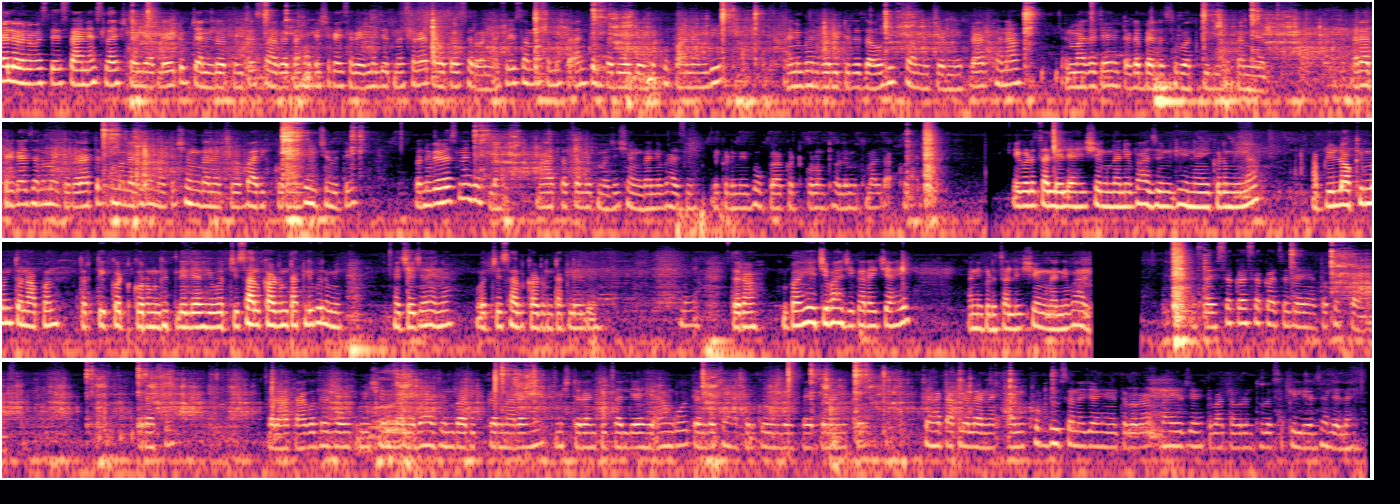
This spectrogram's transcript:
Hello नमस्ते. Sanya's lifestyle आपल्या YouTube चॅनलवर तुमचं स्वागत आहे. कसे काही सगळे? मजेत ना? सगळ्यात अगोदर सर्वांना श्री स्वामी समर्थ आणि तुमचा दिवस जायला खूप आनंदी आणि भरभरीटीचं जाऊ ही स्वामीचरणी प्रार्थना. आणि माझ्या ज्या आहे त्या डब्याला सुरुवात केली होता मी रात्री काय झालं माहिती आहे का? रात्रीच मला जेवणाचं शेंगदाण्याचं बारीक करून घ्यायचे होते. पण वेळच नाही भेटला. मग आता चालत माझे शेंगदाणे भाजणे. इकडे मी भोपळा कट करून ठेवला मी तुम्हाला दाखवते. इकडे चाललेले आहे शेंगदाणे भाजून घेणं इकडं मी ना आपली लॉकी म्हणतो ना आपण तर ती कट करून घेतलेली आहे. वरची साल काढून टाकली बरं मी. ह्याच्या जे आहे ना वरची साल काढून टाकलेली आहे. बघा. तर ब ह्याची भाजी करायची आहे आणि इकडे चालली शेंगदाणी भाजी. असं आहे सकाळ सकाळचं जे आहे आता खूप चांगलं असतं. तर असं. तर आता अगोदर जे आहे मी शेंगदाणे भाजून बारीक करणार आहे. मिस्टरांची चालली आहे आंघोळ त्यांना चहा पण करून द्यायचा आहे पण आणि काही चहा टाकलेला नाही आणि खूप दिवसानं जे आहे ना तर बघा बाहेर जे आहे ते वातावरण थोडंसं क्लिअर झालेलं आहे.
